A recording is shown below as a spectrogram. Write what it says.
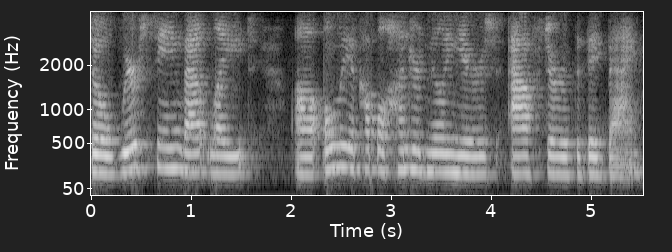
So we're seeing that light uh, only a couple hundred million years after the Big Bang,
